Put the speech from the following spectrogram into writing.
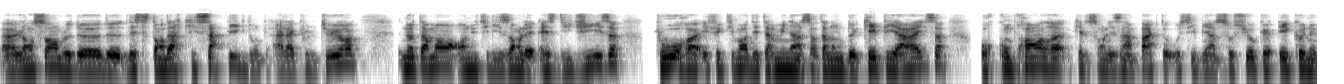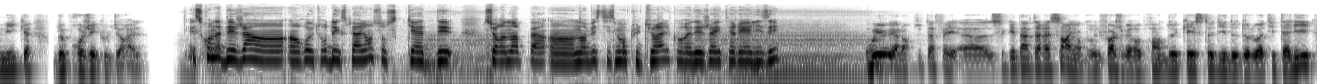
l'ensemble de, des standards qui s'appliquent donc à la culture, notamment en utilisant les SDGs pour euh, effectivement déterminer un certain nombre de KPIs pour comprendre quels sont les impacts aussi bien sociaux que économiques de projets culturels. Est-ce qu'on a déjà un, retour d'expérience sur, ce qui a sur un, un, investissement culturel qui aurait déjà été réalisé? Oui, oui, alors tout à fait. Euh, ce qui est intéressant, et encore une fois, je vais reprendre deux case studies de Deloitte Italie.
